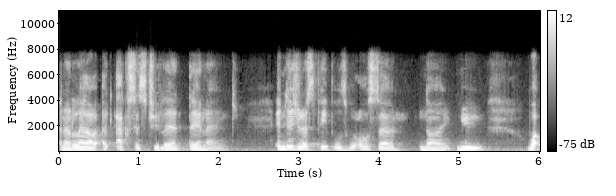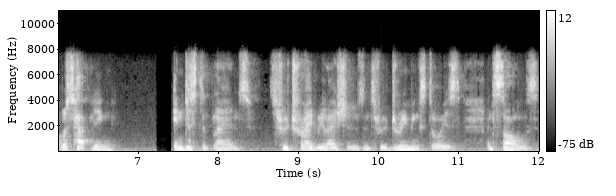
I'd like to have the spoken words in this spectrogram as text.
and allow access to their land. Indigenous peoples were also know, knew what was happening in distant lands through trade relations and through dreaming stories and songs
